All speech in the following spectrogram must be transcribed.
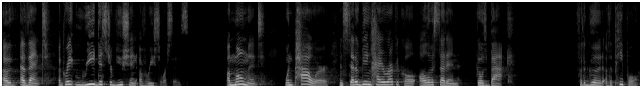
event, a great redistribution of resources, a moment when power, instead of being hierarchical, all of a sudden goes back for the good of the people.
